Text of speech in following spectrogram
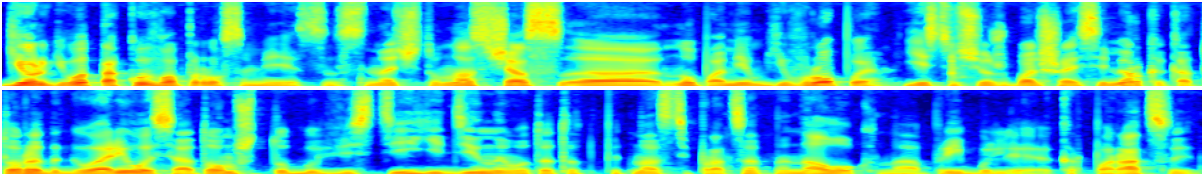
Георгий, вот такой вопрос имеется. Значит, у нас сейчас, э, ну, помимо Европы, есть еще же большая семерка, которая договорилась о том, чтобы ввести единый вот этот 15% налог на прибыли корпораций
